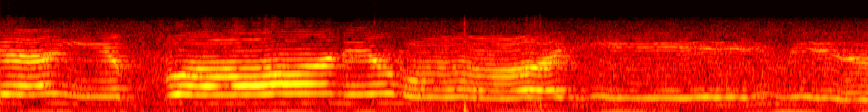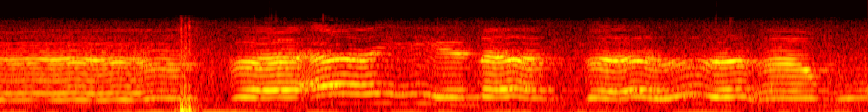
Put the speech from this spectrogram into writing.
الشيطان الرجيم. فأين تذهبون؟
